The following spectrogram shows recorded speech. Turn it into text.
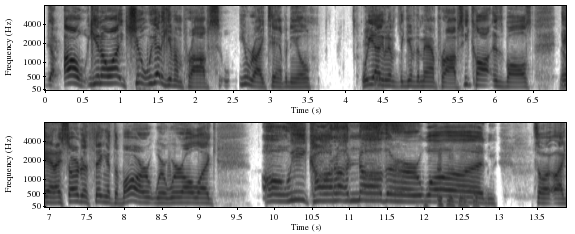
Yeah. Oh, you know what? Shoot, we got to give him props. You're right, Tampa Neal. We got to have to give the man props. He caught his balls, Yep. and I started a thing at the bar where we're all like, "Oh, he caught another one." so I,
